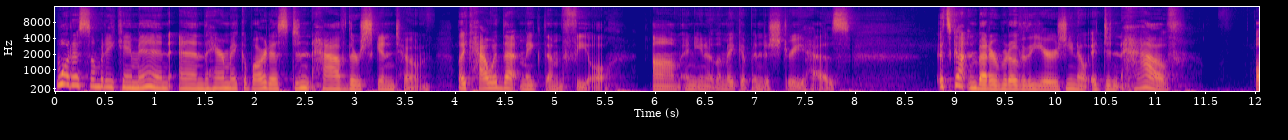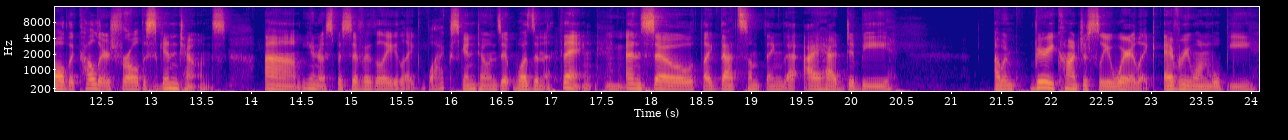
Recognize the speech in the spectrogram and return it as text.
what if somebody came in and the hair makeup artist didn't have their skin tone? Like, how would that make them feel? Um, and, you know, the makeup industry has, it's gotten better, but over the years, you know, it didn't have all the colors for all the skin tones. Um, you know, specifically like black skin tones, it wasn't a thing. And so, like, that's something that I had to be, I'm very consciously aware, like, everyone will be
